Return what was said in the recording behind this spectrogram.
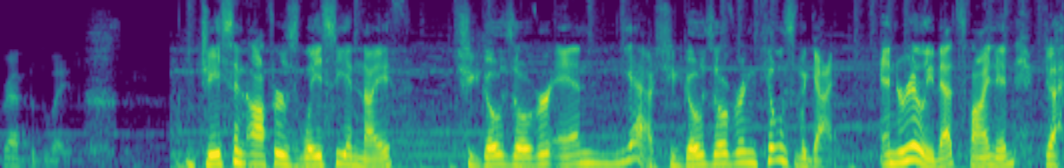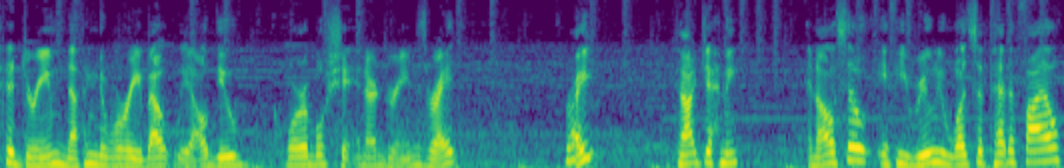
Grab the blade. Jason offers Lacey a knife. She goes over and, yeah, she goes over and kills the guy. And really, that's fine. It's just a dream, nothing to worry about. We all do horrible shit in our dreams, right? Right? It's not just me. And also, if he really was a pedophile,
